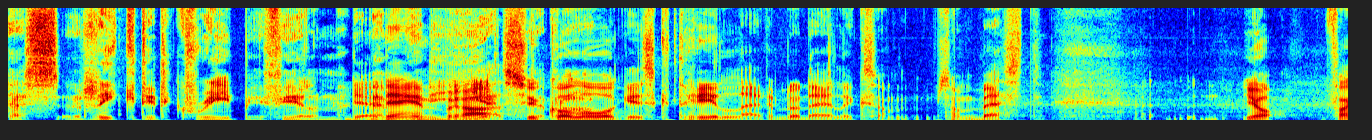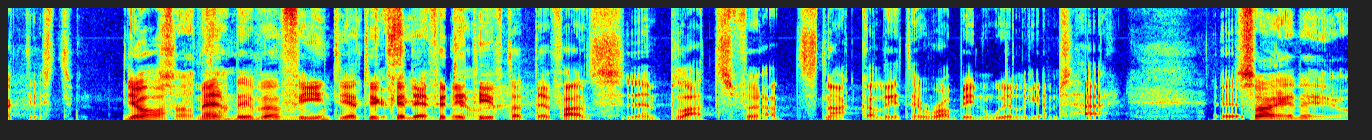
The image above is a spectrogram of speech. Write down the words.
här riktigt creepy film. Det, det är en bra jättebra. psykologisk thriller då det är liksom som bäst. Ja, faktiskt. Ja, men han det var fint. Jag tycker fint, definitivt att det fanns en plats för att snacka lite Robin Williams här. Eh, Så är det ju.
